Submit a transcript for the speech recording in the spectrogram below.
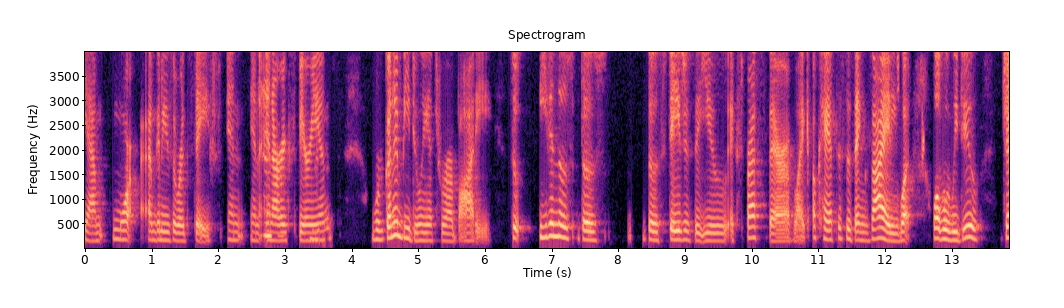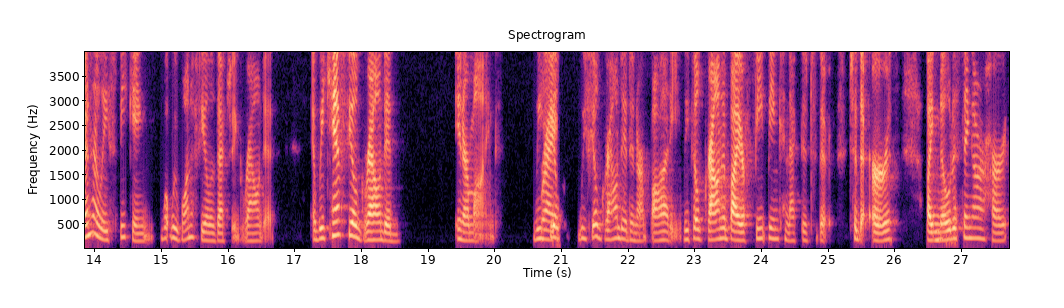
yeah, more I'm going to use the word safe in in in our experience, we're going to be doing it through our body. So even those those those stages that you expressed there of like, okay, if this is anxiety, what what would we do? Generally speaking, what we want to feel is actually grounded. And we can't feel grounded in our mind. We Right. feel we feel grounded in our body. We feel grounded by our feet being connected to the to the earth, by Mhm. noticing our heart.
